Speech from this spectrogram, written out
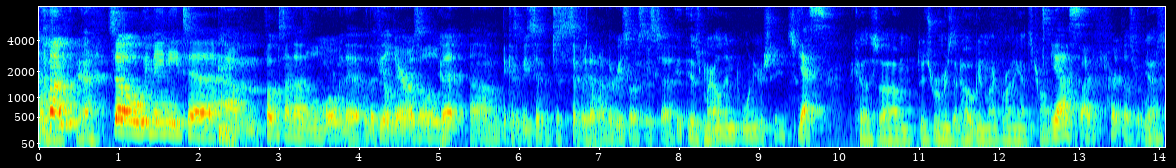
Lot. yeah. So we may need to um, focus on that a little more when the when the field narrows a little Yeah. bit, um, because we sim- just simply don't have the resources to. Is Maryland one of your states? Yes, Because um, there's rumors that Hogan might run against Trump. yes, I've heard those rumors.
